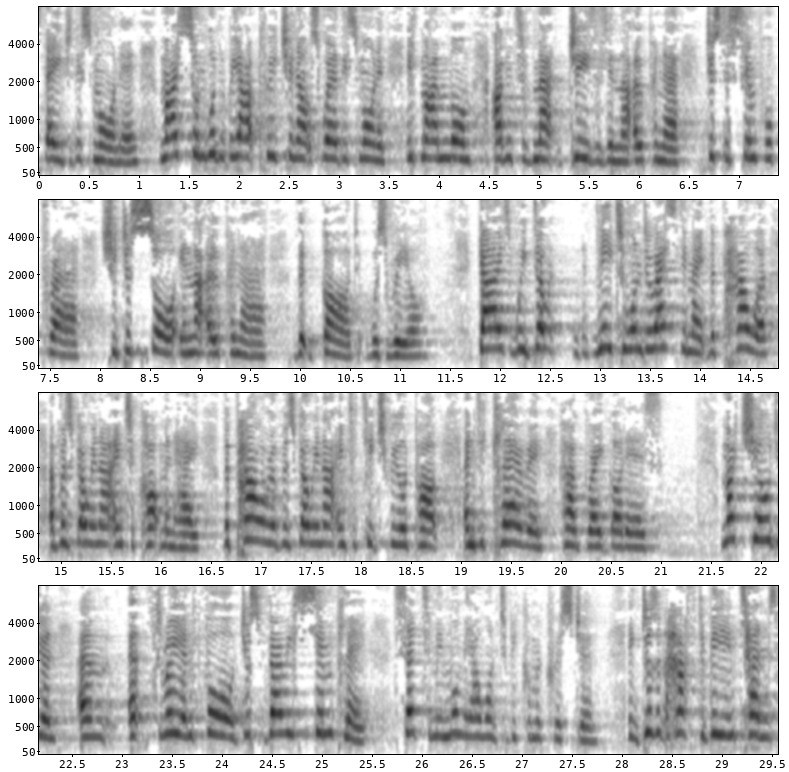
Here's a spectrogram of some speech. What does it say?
stage this morning. My son wouldn't be out preaching elsewhere this morning if my mum hadn't have met Jesus in that open air. Just a simple prayer. She just saw in that open air that God was real. Guys, we don't need to underestimate the power of us going out into Cotmanhay, the power of us going out into Titchfield Park and declaring how great God is. My children um, at three and four just very simply said to me, Mummy, I want to become a Christian. It doesn't have to be intense.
